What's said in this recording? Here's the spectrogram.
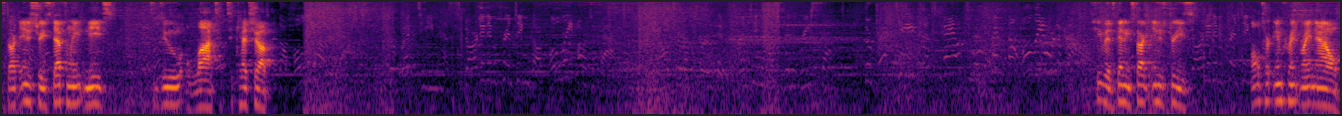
Stark Industries definitely needs to do a lot to catch up. Is getting Stark Industries altar imprint right now.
